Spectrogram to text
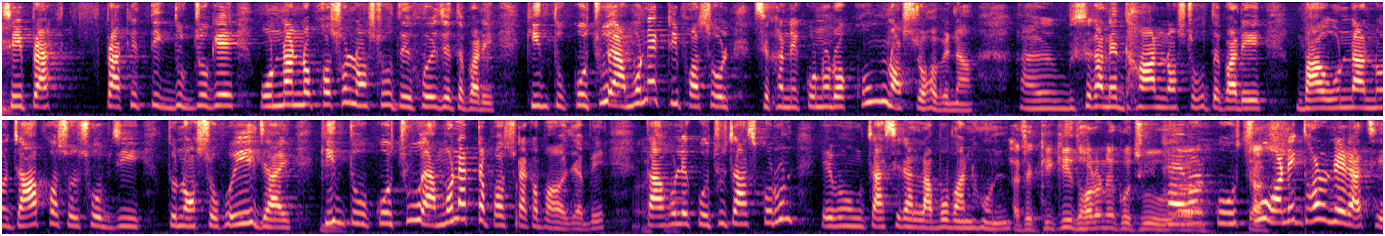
সেই প্রাক- প্রাকৃতিক দুর্যোগে অন্যান্য ফসল নষ্ট হতে হয়ে যেতে পারে। কিন্তু কচু এমন একটি ফসল সেখানে কোনো রকম নষ্ট হবে না। সেখানে ধান নষ্ট হতে পারে বা অন্যান্য যা ফসল সবজি তো নষ্ট হয়েই যায়। কিন্তু কচু এমন একটা ফসল টাকা পাওয়া যাবে। তাহলে কচু চাষ করুন এবং চাষিরা লাভবান হন। আচ্ছা কি কি ধরনের কচু হ্যাঁ এবার কচু অনেক ধরনের আছে।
